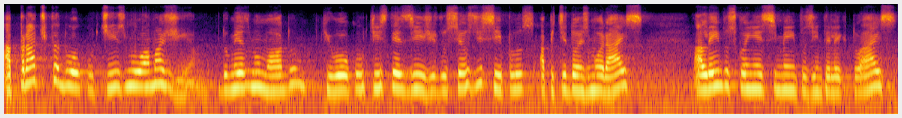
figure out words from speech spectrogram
a prática do ocultismo ou a magia, do mesmo modo que o ocultista exige dos seus discípulos aptidões morais, além dos conhecimentos intelectuais,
